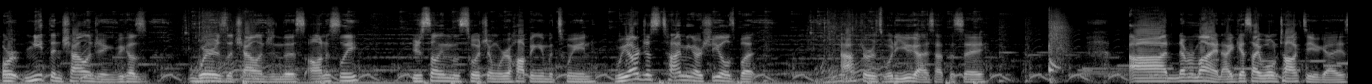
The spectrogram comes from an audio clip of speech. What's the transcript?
Or neat than challenging, because where is the challenge in this, honestly? You're selling the switch and we're hopping in between. We are just timing our shields, but afterwards, what do you guys have to say? Uh, never mind. I guess I won't talk to you guys.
